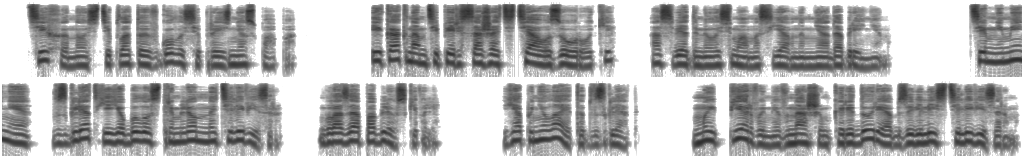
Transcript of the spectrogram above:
— тихо, но с теплотой в голосе произнес папа. «И как нам теперь сажать Тяо за уроки?» — осведомилась мама с явным неодобрением. Тем не менее, взгляд ее был устремлен на телевизор, глаза поблескивали. Я поняла этот взгляд. Мы первыми в нашем коридоре обзавелись телевизором,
